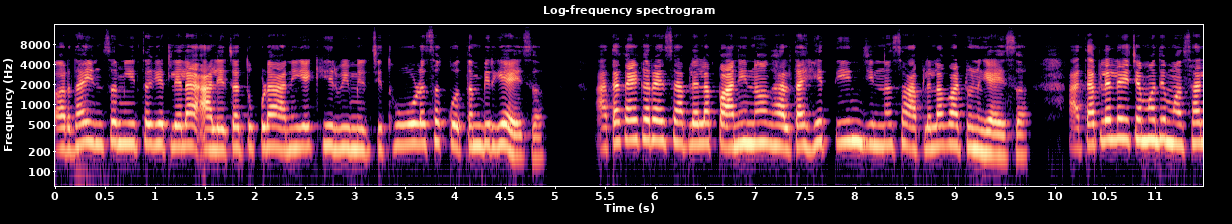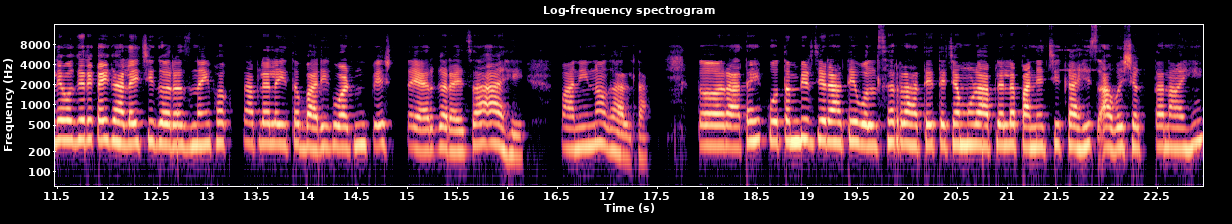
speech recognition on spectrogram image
अर्धा इंच मी इथं घेतलेला आहे आलेचा तुकडा आणि एक हिरवी मिरची. थोडंसं कोथिंबीर घ्यायचं. आता काय करायचं? आपल्याला पाणी न घालता हे तीन जिन्नस आपल्याला वाटून घ्यायचं. आता आपल्याला याच्यामध्ये मसाले वगैरे काही घालायची गरज नाही. फक्त आपल्याला इथं बारीक वाटून पेस्ट तयार करायचा आहे पाणी न घालता. तर आता हे कोथिंबीर जे राहते वलसर राहते त्याच्यामुळं आपल्याला पाण्याची काहीच आवश्यकता नाही.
